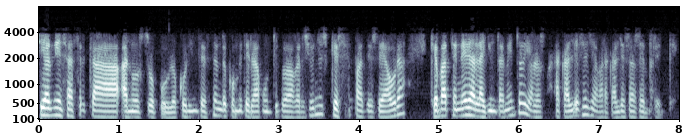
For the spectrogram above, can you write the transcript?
si alguien se acerca a nuestro pueblo con intención de cometer algún tipo de agresiones, que sepa desde ahora que va a tener al ayuntamiento y a los baracaldeses y a baracaldesas enfrente.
